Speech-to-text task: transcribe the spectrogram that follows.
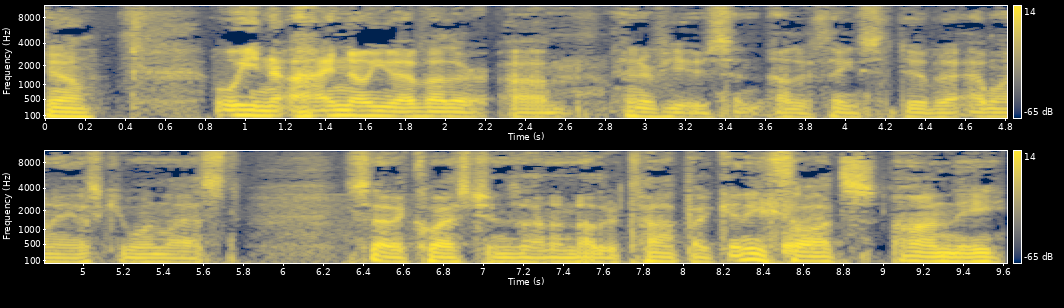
yeah. Well, you know, I know you have other um, interviews and other things to do, but I want to ask you one last set of questions on another topic. Any thoughts on the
